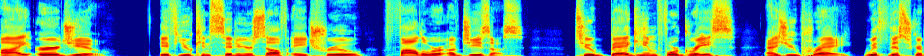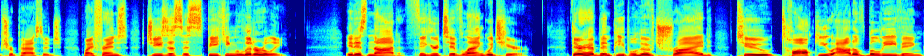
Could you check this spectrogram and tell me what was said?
I urge you, if you consider yourself a true follower of Jesus, to beg him for grace as you pray with this scripture passage. My friends, Jesus is speaking literally. It is not figurative language here. There have been people who have tried to talk you out of believing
